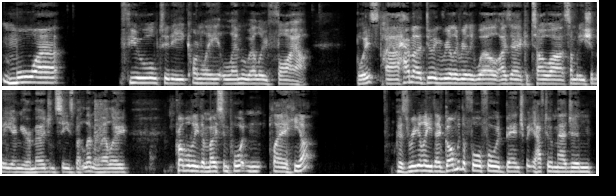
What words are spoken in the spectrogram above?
more fuel to the Connelly Lemuelu fire. Boys, uh, Hammer doing really, really well. Isaiah Katoa, somebody should be in your emergencies, but Lemuelu, probably the most important player here. Because really, they've gone with the four forward bench, but you have to imagine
